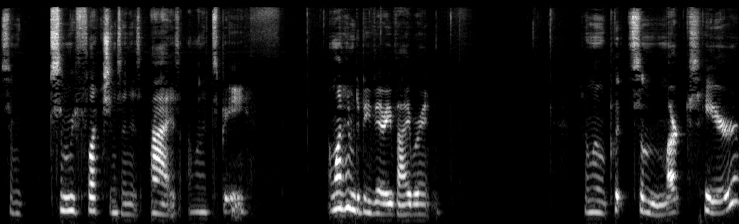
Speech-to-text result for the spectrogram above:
some some reflections in his eyes. I want it to be I want him to be very vibrant. So I'm going to put some marks here.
